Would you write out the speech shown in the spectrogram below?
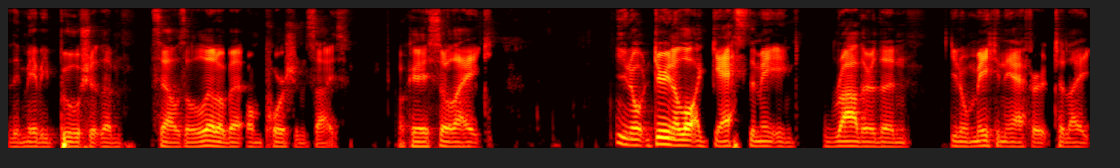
they maybe bullshit themselves a little bit on portion size. Okay, so like, you know, doing a lot of guesstimating rather than, you know, making the effort to like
